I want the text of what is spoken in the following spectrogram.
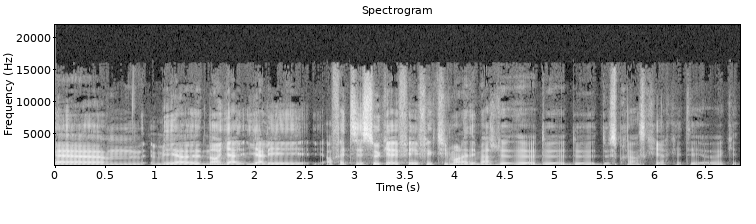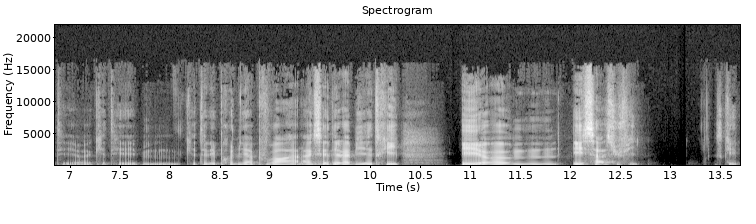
Euh, mais euh, non, il y a, il y a les. En fait, c'est ceux qui avaient fait effectivement la démarche de, de, de, de se préinscrire qui étaient, euh, qui, étaient, euh, qui, étaient, qui étaient les premiers à pouvoir Mhm. accéder à la billetterie. Et, euh, et ça a suffi. Ce qui est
